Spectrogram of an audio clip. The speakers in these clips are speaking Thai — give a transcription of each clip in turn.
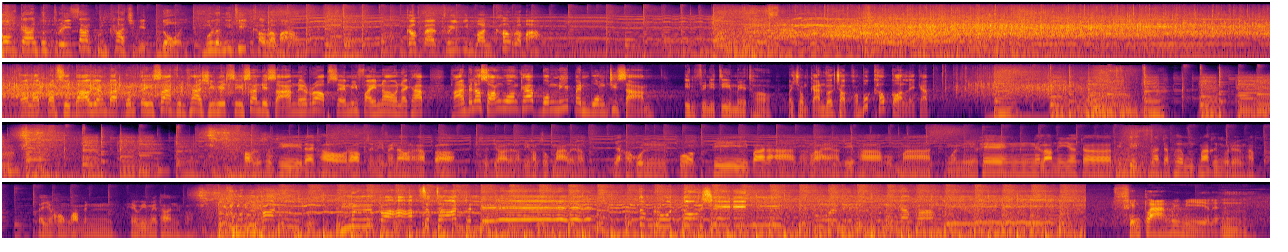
ครงการดนตรีสร้างคุณค่าชีวิตโดย มูลนิธิคาราบาว กาแฟทรีอินวันคาราบาว ตอนรับกลับสู่บาวยังบัตรดนตรีสร้างคุณค่าชีวิตซีซั่นที่ 3 ในรอบเซมิไฟแนลนะครับ ผ่านไปแล้ว 2 วงครับ วงนี้เป็นวงที่ 3 Infinity Metal ไปชมการเวิร์กช็อปของพวกเขาก่อนเลยครับ ความรู้สึกที่ได้เข้ารอบเซมิไฟแนลนะครับ ก็สุดยอดเลยครับมีความสุขมากเลยครับ อยากขอบคุณพวกพี่ป้านาอาทั้งหลายนะครับที่พาผมมาถึงวันนี้ เพลงในรอบนี้ก็จะมิติน่าจะเพิ่มมากขึ้นกว่าเดิมครับ แต่ยังคงความเป็นเฮฟวี่เมทัลอยู่ครับคุณพันมือปราบสถานแผ่นดินตำรวจตัวชิงตัวเน้นคุณงามความดี เสียงกลางไม่มีเนี่ย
